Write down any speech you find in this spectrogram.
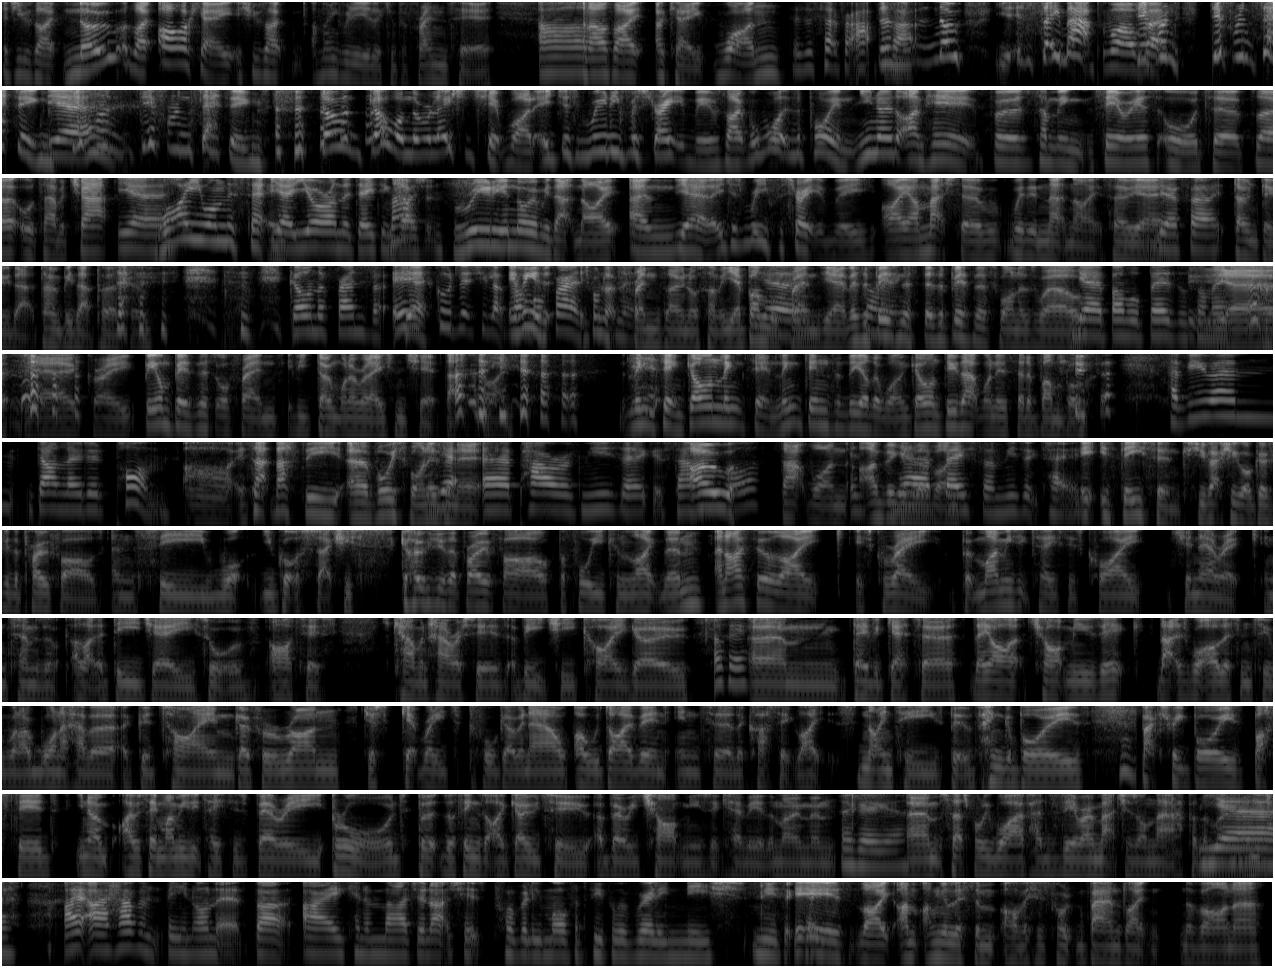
And she was like, no. I was like, oh okay. She was like, I'm only really looking for friends here. Uh, And I was like, okay, one. there's a separate app for There's no, it's the same app. Well, but- different, different settings. Yeah. Different, different settings. Don't go on the relationship one. It just really frustrated me. It was like, well, what is the point? You know that I'm here for something serious or to flirt or to have a chat. Yeah. Why are you on this setting? Yeah, you're on the dating That version. really annoyed me that night, and yeah, it just really frustrated me. I unmatched her within that night, so yeah, Yeah, fair. don't do that. Don't be that person. Go on the friend. Ver- it's Yeah. called literally like Bumble it's, Friends. it's probably like it? friend zone or something. Yeah, Bumble Yeah, Friends. Yeah, there's a business. There's a business one as well. Yeah, Bumble Biz or something. Yeah, yeah, great. Be on business or friends if you don't want a relationship. That's fine. LinkedIn, go on LinkedIn. LinkedIn's the other one. Go on, do that one instead of Bumble. Have you um downloaded POM? Ah, is that that's the uh, voice one, isn't yeah, it? Uh, Power of Music. It stands oh, for. that one. It's- I'm thinking yeah, of other one. based on music taste. It is decent because you've actually got to go through the profiles and see what you've got to actually go through the profile before you can like them. And I feel like it's great, but my music taste is quite generic in terms of I like the DJ sort of artists. Calvin Harris's, Avicii, Kygo, okay. um, David Guetta. They are chart music. That is what I'll listen to when I want to have a, a good time, go for a run, just get ready to, before going out. I will dive in into the classic like 90s bit of Vengaboys, Backstreet Boys, Busted. You know, I would say my music taste is very broad, but the things that I go to are very chart music heavy at the moment. okay. Yeah. Um, so that's probably why I've had zero matches on that app at the moment. Yeah, I, I haven't been on it, but I can imagine actually it's probably more for the people with really niche music. It taste. is like I'm. I'm gonna listen. Oh, this is probably bands like Nirvana,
